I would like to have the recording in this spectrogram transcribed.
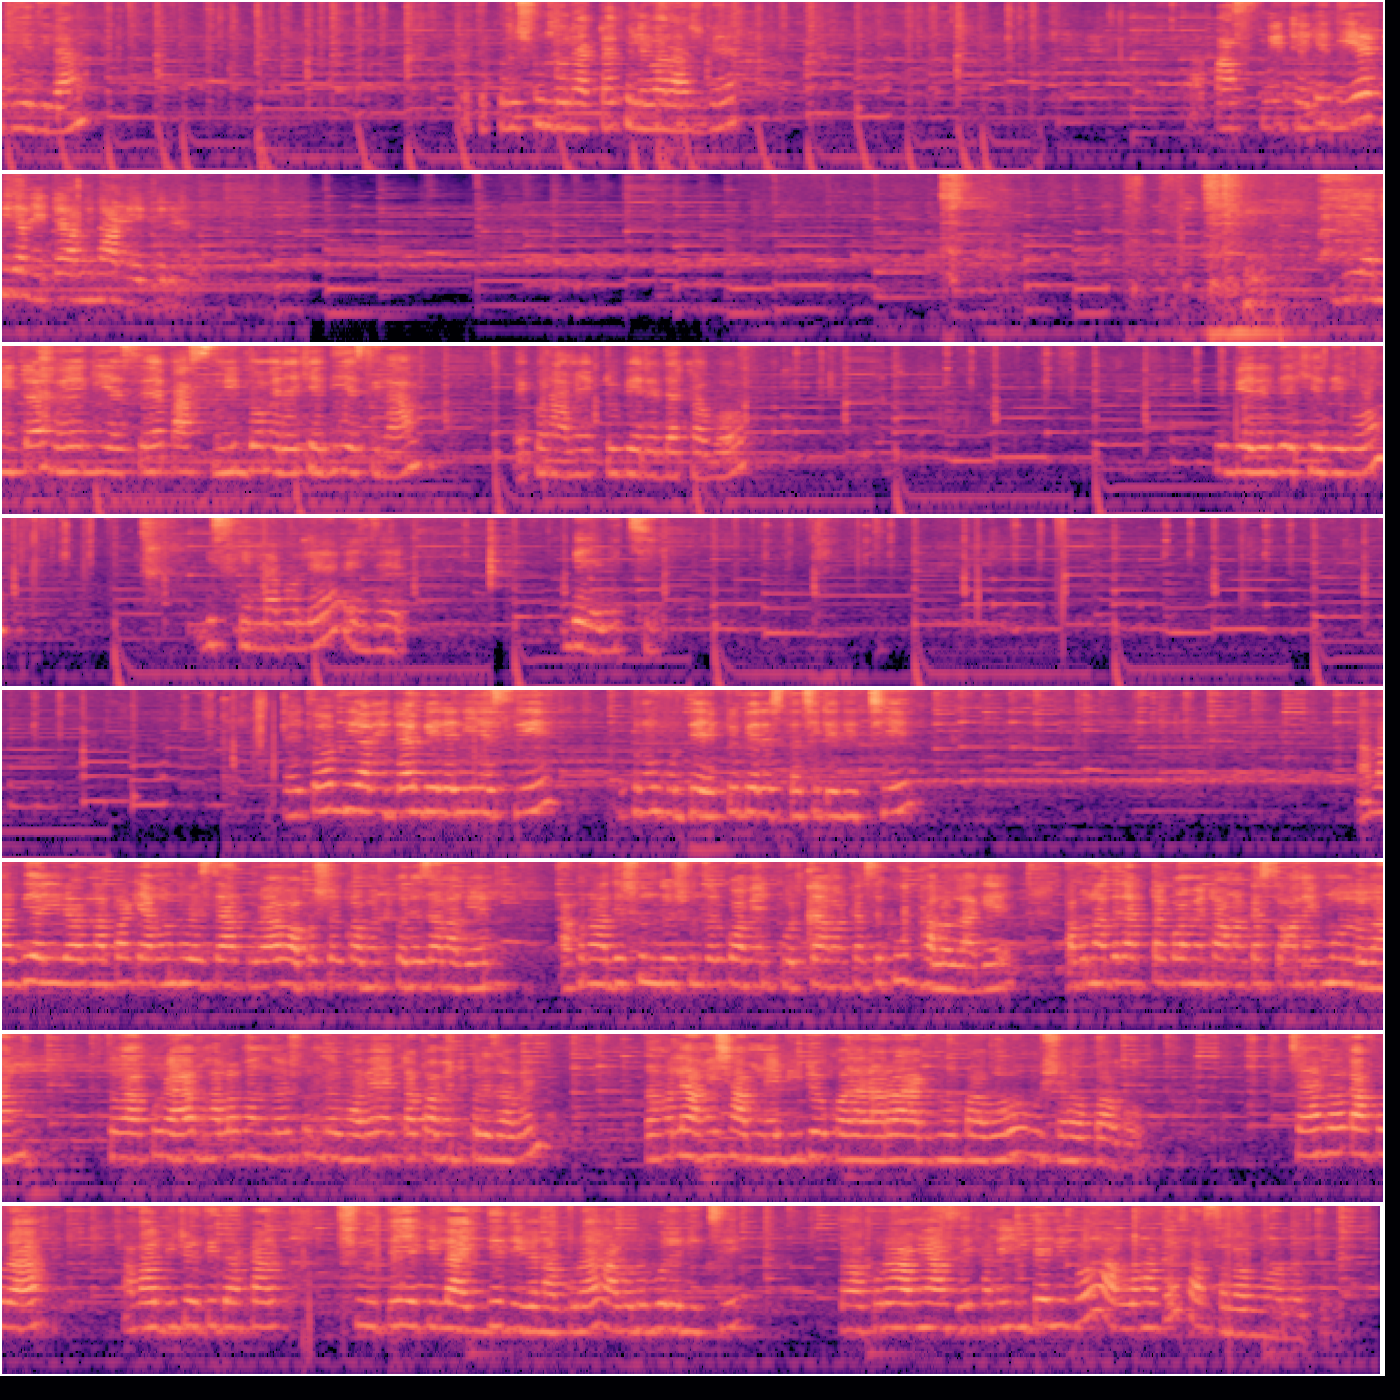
দিয়ে দিলাম। করে সুন্দর একটা ফ্লেভার আসবে। পাঁচ মিনিট ঢেকে দিয়ে বিরিয়ানিটা আমি নামিয়ে ফেলব। বিরিয়ানিটা হয়ে গিয়েছে, পাঁচ মিনিট দমে রেখে দিয়েছিলাম। এখন আমি একটু বেড়ে দেখাবো। বেড়ে দেখিয়ে দিব। বিসমিল্লা বলে এই যে বেড়ে নিচ্ছি। এই তো বিরিয়ানিটা বেড়ে নিয়েছি। এখন উপর দিয়ে একটু বেরেস্তা ছিটে দিচ্ছি। আমার বিরিয়ানি রান্নাটা কেমন হয়েছে আপুরা অবশ্যই কমেন্ট করে জানাবেন। আপনাদের সুন্দর সুন্দর কমেন্ট পড়তে আমার কাছে খুব ভালো লাগে। আপনাদের একটা কমেন্ট আমার কাছে অনেক মূল্যবান। তো আপুরা ভালো, মন্দ, সুন্দরভাবে একটা কমেন্ট করে যাবেন। তাহলে আমি সামনে ভিডিও করার আরও আগ্রহ পাব, উৎসাহ পাবো। যাই হোক আপুরা, আমার ভিডিওটি দেখার শুরুতেই একটি লাইক দিয়ে দিবেন আপুরা আবারও বলে নিচ্ছি। তো আপুরা, আমি আজ এখানেই বিদায় নিব। আল্লাহ হাফেজ, আসসালামু আলাইকুম।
